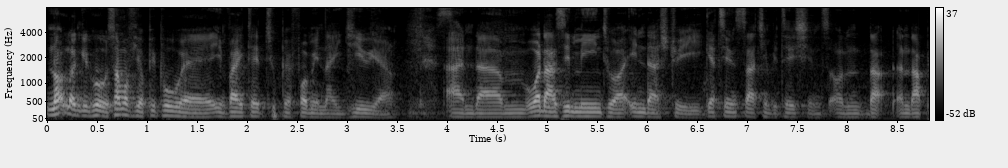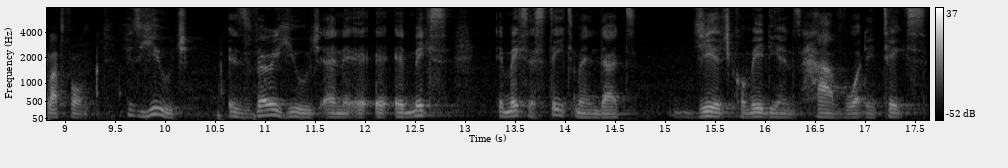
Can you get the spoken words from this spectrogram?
not long ago, some of your people were invited to perform in Nigeria. Yes. And um, what does it mean to our industry getting such invitations on that on that platform? It's huge. It's very huge, and it, it, it makes it makes a statement that GH comedians have what it takes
